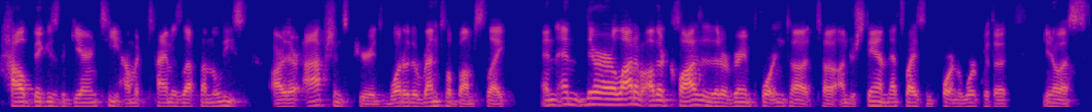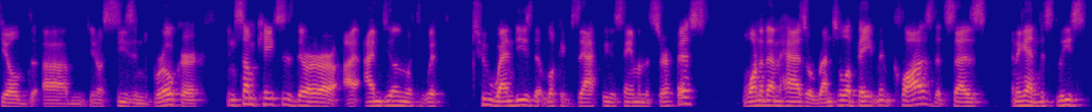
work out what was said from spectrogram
how big is the guarantee? How much time is left on the lease? Are there options periods? What are the rental bumps like? And, and there are a lot of other clauses that are very important to, to understand. That's why it's important to work with a, you know, a skilled, um, you know, seasoned broker. In some cases, there are, I, I'm dealing with, with two Wendy's that look exactly the same on the surface. One of them has a rental abatement clause that says, and again, this lease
